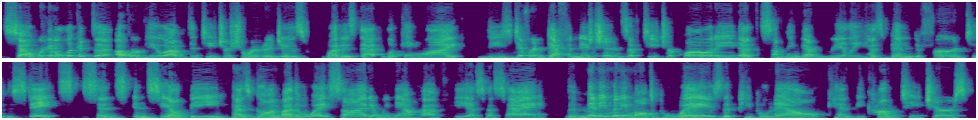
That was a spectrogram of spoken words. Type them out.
So we're going to look at the overview of the teacher shortages. What is that looking like? These different definitions of teacher quality. That's something that really has been deferred to the states since NCLB has gone by the wayside and we now have ESSA. The many, many multiple ways that people now can become teachers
